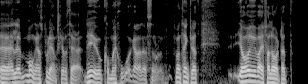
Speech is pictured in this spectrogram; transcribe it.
eh, eller mångas problem ska jag säga, det är ju att komma ihåg alla lösenorden. För man tänker att, jag har ju i varje fall hört att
